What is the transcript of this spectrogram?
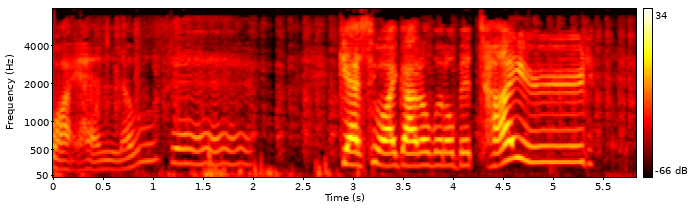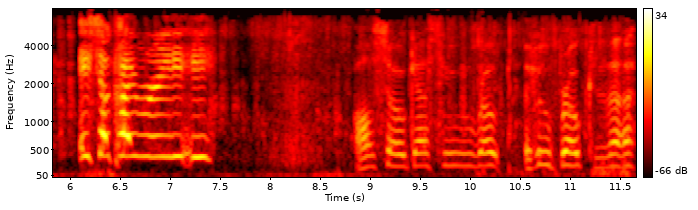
Why, hello there. Guess who I got a little bit tired? Asa Kyrie. Also, guess who wrote, who broke the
